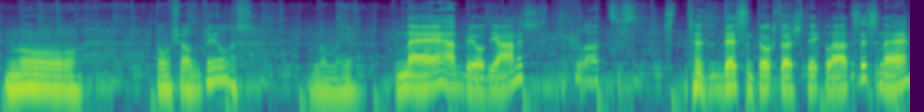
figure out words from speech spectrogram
Nu, tumšās brilles. Nu, mie. Nē, atbild Jānis. Stikla acis. 10 tūkstoši tik lācis, nē.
